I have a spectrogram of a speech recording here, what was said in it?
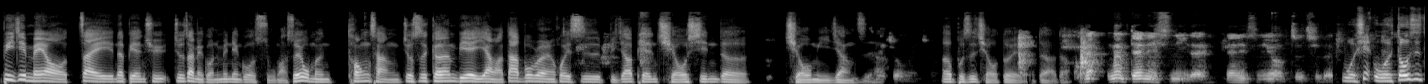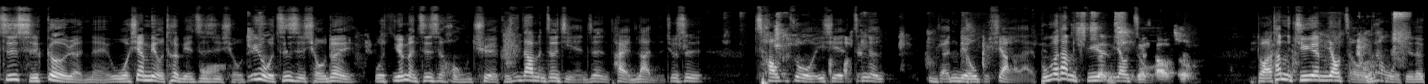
毕竟没有在那边去，就在美国那边念过书嘛，所以我们通常就是跟 NBA 一样嘛，大部分人会是比较偏球星的球迷这样子啊，没错没错，而不是球队的，对啊对。那那 Dennis 你的 Dennis 你有支持的？我现我都是支持个人呢、欸，我现在没有特别支持球队，因为我支持球队，我原本支持红雀，可是他们这几年真的太烂了，就是操作一些真的。人留不下来，不过他们 GM 要走，对啊，他们 GM 要走，让我觉得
